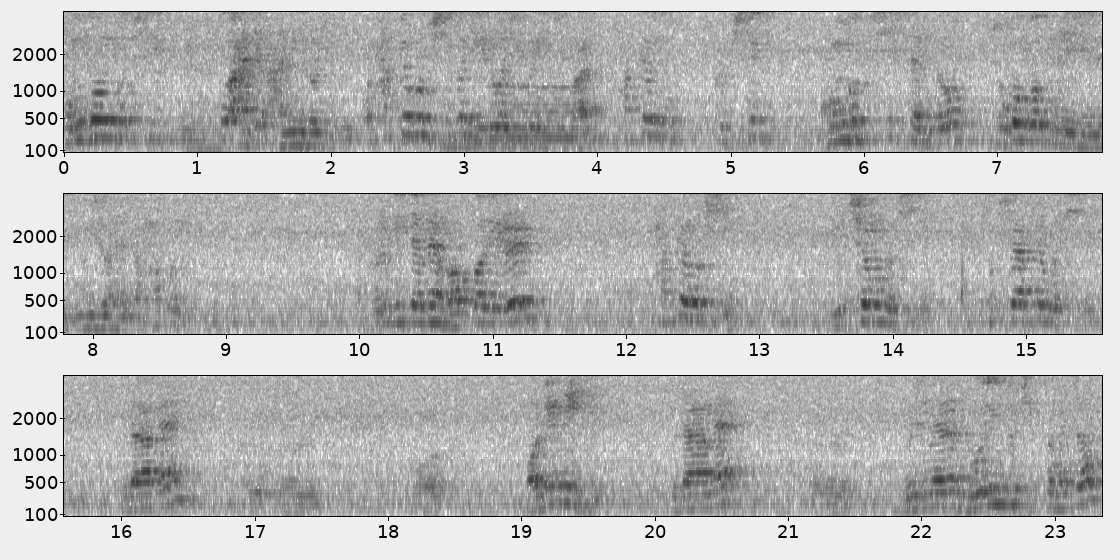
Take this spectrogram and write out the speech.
공공급식도 아직 안 이루어지고 있고 학교급식은 이루어지고 있지만 학교급식 공급 시스템도 조공급에 의존해서 하고 있습니다. 그렇기 때문에 먹거리를 학교급식, 유치원급식, 특수학교급식, 그 다음에 그, 그, 뭐 어린이집, 그 다음에 그 요즘에는 노인급식도 하죠.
